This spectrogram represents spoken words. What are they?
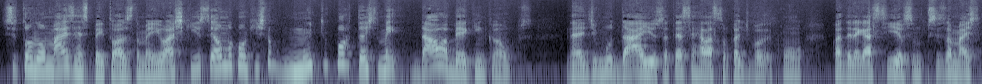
se tornou mais respeitosa também. Eu acho que isso é uma conquista muito importante também da OAB aqui em Campos né, de mudar isso, até essa relação com com, com a delegacia, você não precisa mais,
